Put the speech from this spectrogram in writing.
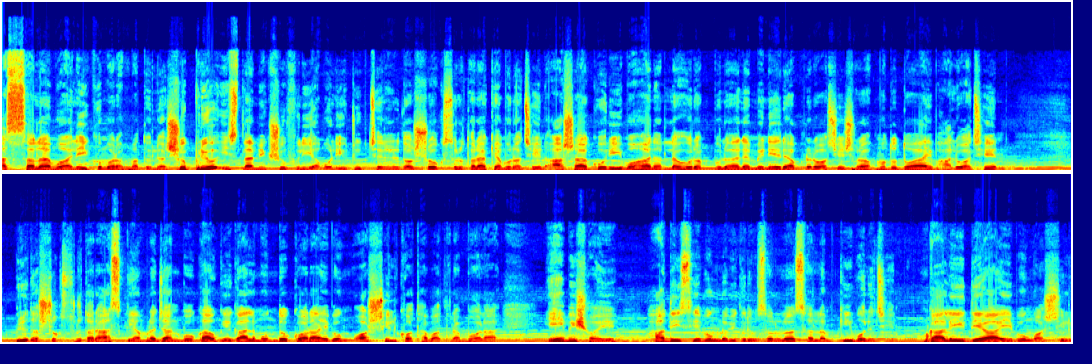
আসসালামু আলাইকুম রহমতুল্লাহ। সুপ্রিয় ইসলামিক সুফলি আমল ইউটিউব চ্যানেলের দর্শক, শ্রোতারা কেমন আছেন? আশা করি মহান আল্লাহ রব্বুল আলমিনের আপনারা অশেষ রহমত দয়ায় ভালো আছেন। প্রিয় দর্শক, শ্রোতারা, আজকে আমরা জানব কাউকে গালমন্দ করা এবং অশ্লীল কথাবার্তা বলা। এই বিষয়ে হাদিস এবং নবী করিম সাল্লাহ সাল্লাম কি বলেছেন? গালি দেয়া এবং অশ্লীল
